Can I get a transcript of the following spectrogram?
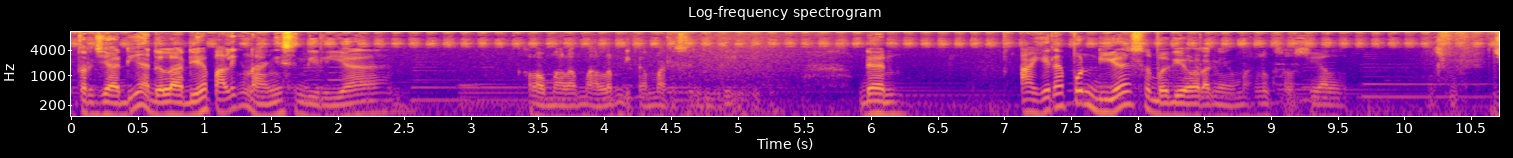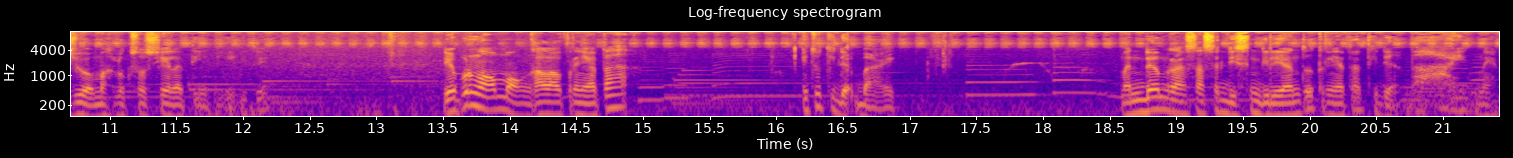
terjadi adalah dia paling nangis sendirian. Kalau malam-malam di kamar sendiri. Dan akhirnya pun dia sebagai orang yang makhluk sosial jiwa makhluk sosial tinggi gitu ya dia pun ngomong kalau ternyata itu tidak baik mendem rasa sedih sendirian tuh ternyata tidak baik men.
